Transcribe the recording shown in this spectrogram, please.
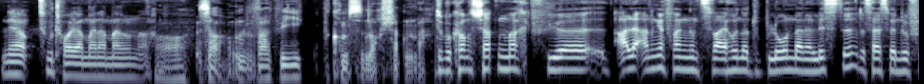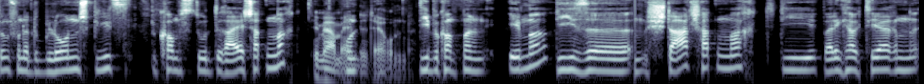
ja. ja, zu teuer meiner Meinung nach. Oh. so, und wie bekommst du noch Schattenmacht? Du bekommst Schattenmacht für alle angefangenen 200 Dublonen deiner Liste. Das heißt, wenn du 500 Dublonen spielst, bekommst du drei Schattenmacht. Immer am Und- Ende der Runde. Die bekommt man immer. Diese ähm, Startschattenmacht, die bei den Charakteren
